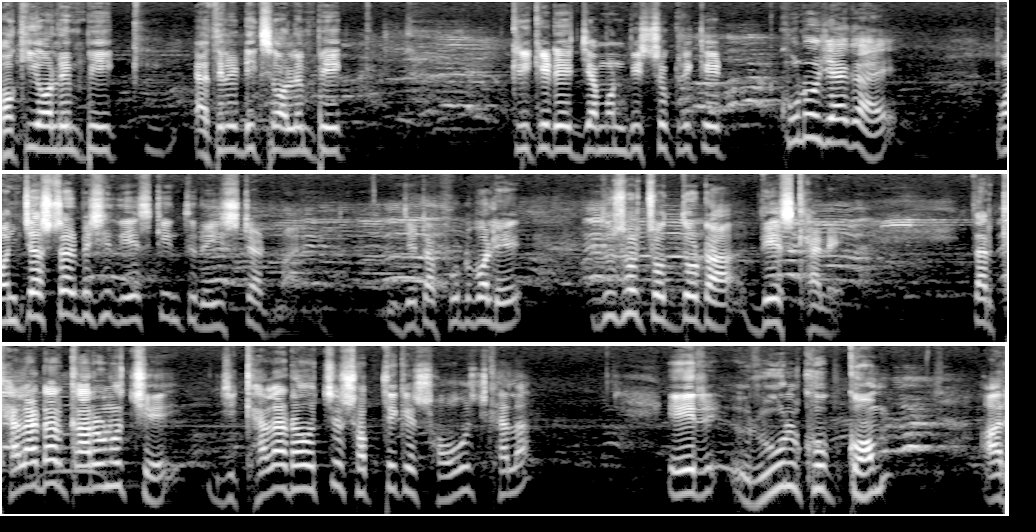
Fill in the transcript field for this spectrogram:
hockey Olympic athletics Olympic ক্রিকেটের যেমন বিশ্ব ক্রিকেট কোনো জায়গায় পঞ্চাশটার বেশি দেশ কিন্তু রেজিস্টার্ড নয়, যেটা ফুটবলে দুশো চোদ্দোটা দেশ খেলে। তার খেলাটার কারণ হচ্ছে যে খেলাটা হচ্ছে সবথেকে সহজ খেলা, এর রুল খুব কম, আর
